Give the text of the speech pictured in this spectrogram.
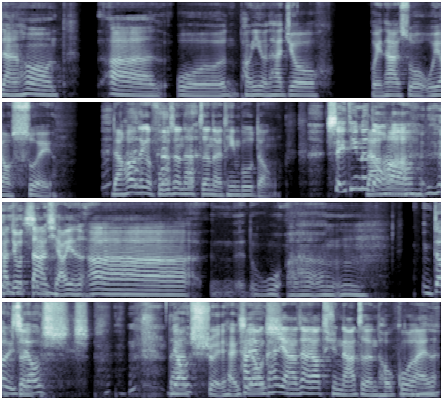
然后啊，我朋友他就回他说我要睡。然后那个服务生他真的听不懂，谁听得懂啊？他就大小眼 啊，我啊嗯，你到底是要水要水还是要？看起来好像要去拿枕头过来了。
